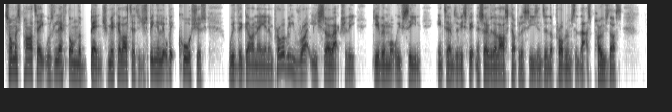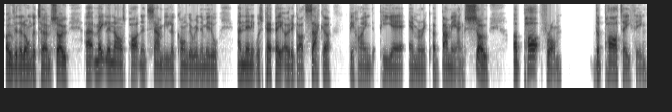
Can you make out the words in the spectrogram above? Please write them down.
Thomas Partey was left on the bench. Mikel Arteta just being a little bit cautious with the Ghanaian, and probably rightly so, actually, given what we've seen in terms of his fitness over the last couple of seasons and the problems that that's posed us over the longer term. So, uh, Maitland Niles partnered Sambi Lokonga in the middle, and then it was Pepe Odegaard Saka behind Pierre Emerick Aubameyang. So, apart from the Partey thing,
